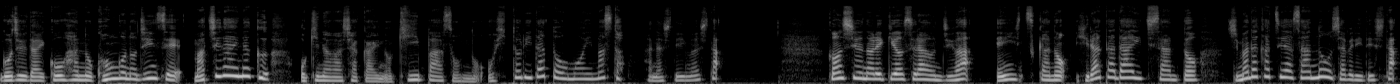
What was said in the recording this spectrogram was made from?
50代後半の今後の人生間違いなく沖縄社会のキーパーソンのお一人だと思いますと話していました。今週のレキオスラウンジは演出家の平田大一さんと島田克也さんのおしゃべりでした。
